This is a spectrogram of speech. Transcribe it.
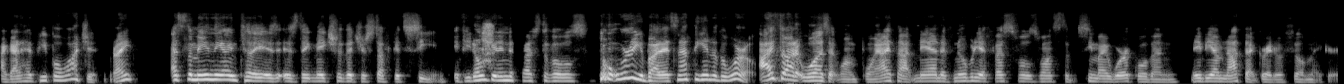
I gotta have people watch it, right? That's the main thing I can tell you is, is they make sure that your stuff gets seen. If you don't get into festivals, don't worry about it. It's not the end of the world. I thought it was at one point. I thought, man, if nobody at festivals wants to see my work, well, then maybe I'm not that great of a filmmaker.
